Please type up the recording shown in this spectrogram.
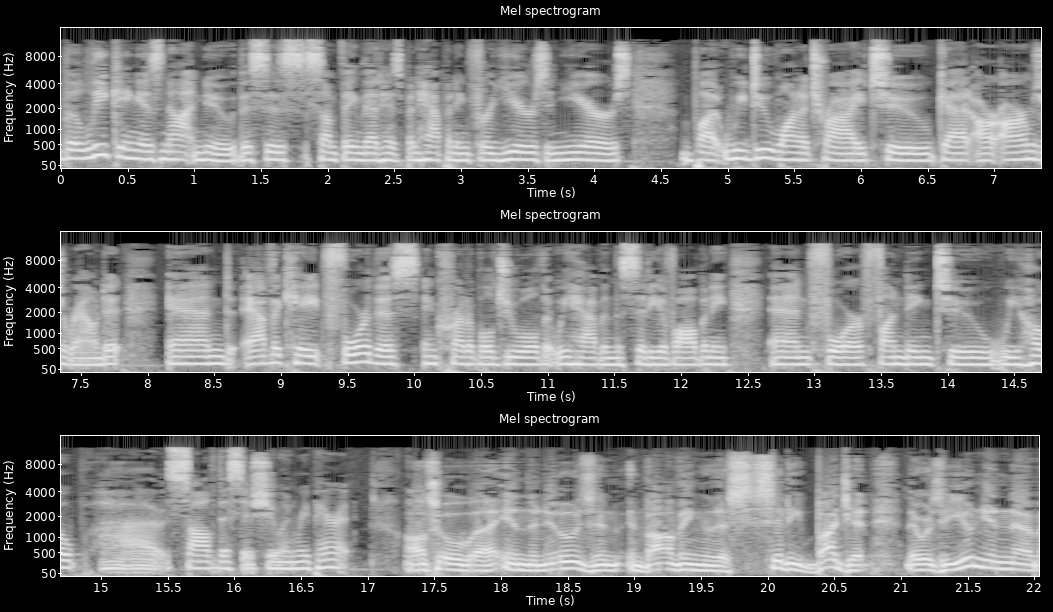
the leaking is not new. This is something that has been happening for years and years, but we do want to try to get our arms around it and advocate for this incredible jewel that we have in the city of Albany and for funding to, we hope, uh, solve this issue and repair it. Also uh, in the news in, involving the city budget, there was a union uh,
